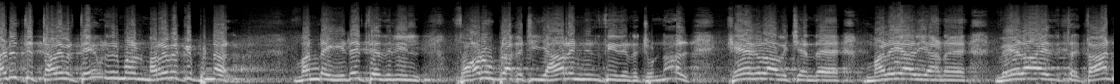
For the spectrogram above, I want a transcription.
அடுத்து தலைவர் தேவர் மறைவுக்கு பின்னால் வந்த இடைத்தேர்தலில் ஃபாரூக் பிளாக் கட்சி யாரை நிறுத்தியது என்று சொன்னால் கேரளாவைச் சேர்ந்த மலையாளியான வேலாயுதத்தை தான்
